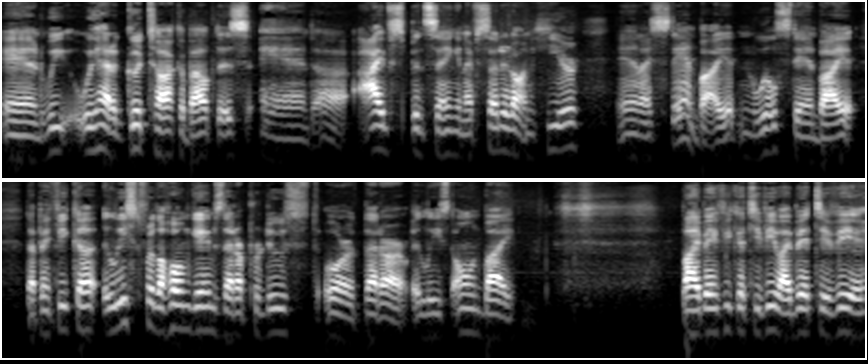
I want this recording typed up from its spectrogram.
And we we had a good talk about this, and uh, I've been saying, and I've said it on here and I stand by it and will stand by it that Benfica, at least for the home games that are produced or that are at least owned by by Benfica TV, by BIT TV,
